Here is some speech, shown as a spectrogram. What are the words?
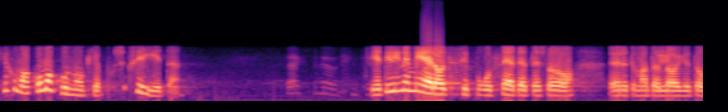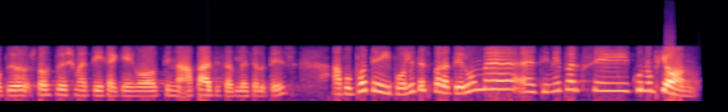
και έχουμε ακόμα κουνούπια, πώς εξηγείται; Γιατί είναι μια ερώτηση που θέτεται στο ερωτηματολόγιο το οποίο, στο οποίο συμμετείχα και εγώ, την απάντησα δηλαδή ερωτήσεις. Από πότε οι πολίτες παρατηρούμε ε, την ύπαρξη κουνουπιών;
